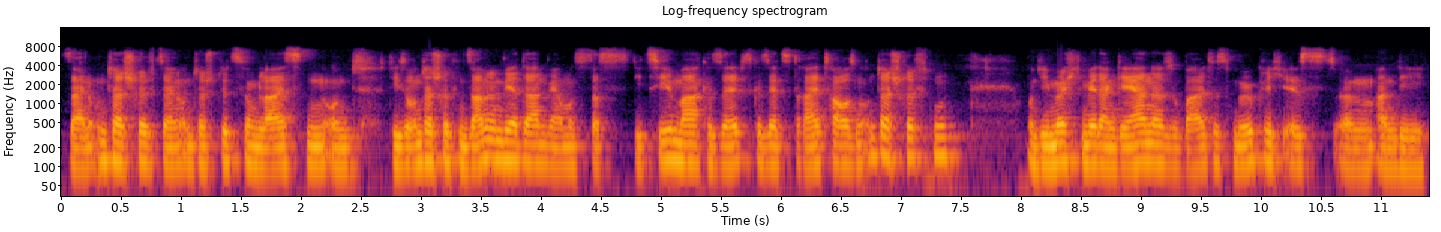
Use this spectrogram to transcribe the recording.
seine Unterschrift, seine Unterstützung leisten und diese Unterschriften sammeln wir dann. Wir haben uns das, die Zielmarke selbst gesetzt, 3000 Unterschriften und die möchten wir dann gerne, sobald es möglich ist, ähm, an die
